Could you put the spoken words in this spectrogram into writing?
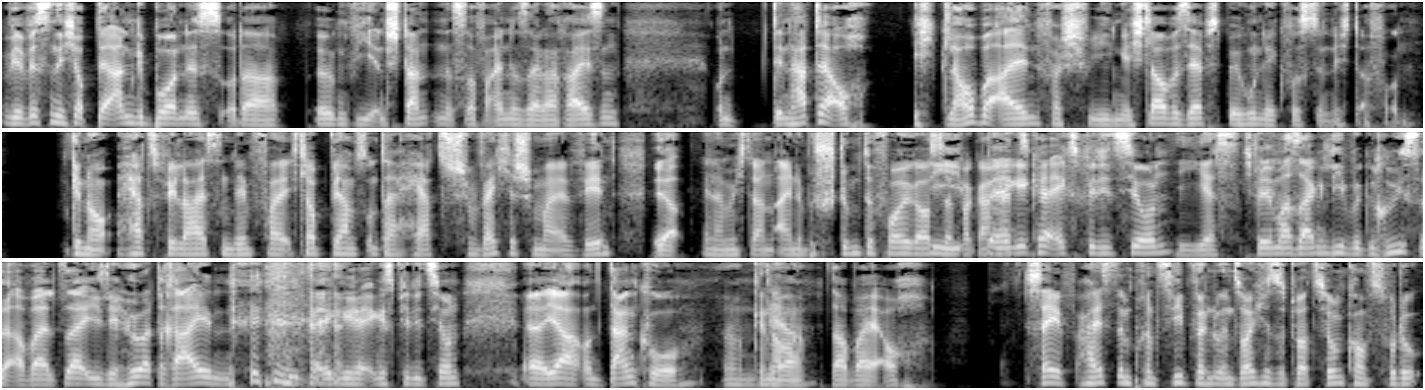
wir wissen nicht, ob der angeboren ist oder irgendwie entstanden ist auf einer seiner Reisen. Und den hat er auch, ich glaube, allen verschwiegen. Ich glaube, selbst Behunik wusste nicht davon. Genau, Herzfehler heißt in dem Fall, ich glaube, wir haben es unter Herzschwäche schon mal erwähnt. Ja. Erinnere mich da an eine bestimmte Folge aus der Die Vergangenheit. Belgica-Expedition. Yes. Ich will mal sagen, liebe Grüße, aber ich, ihr hört rein, die Belgica-Expedition. Äh, ja, und Danko, ähm, Genau. der dabei auch Safe heißt im Prinzip, wenn du in solche Situationen kommst, wo du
